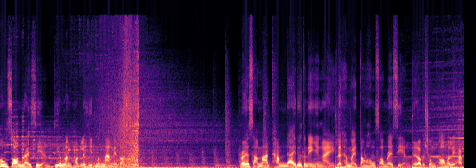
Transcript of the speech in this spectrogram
ห้องซ้อมไร้เสียงที่กำลังฮอตและฮิตมาก ๆ ในตอนนี้ เราจะสามารถทำได้ด้วยตนเองยังไง และทำไมต้องห้องซ้อมไร้เสียง เดี๋ยวเราไปชมพร้อมกันเลยครับ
